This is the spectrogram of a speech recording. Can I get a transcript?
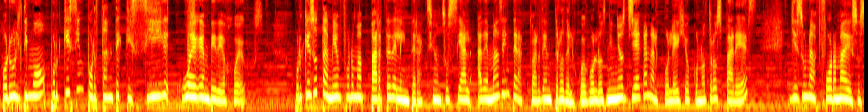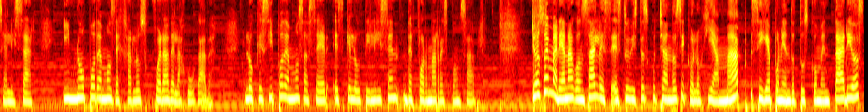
Por último, ¿por qué es importante que sí jueguen videojuegos? Porque eso también forma parte de la interacción social. Además de interactuar dentro del juego, los niños llegan al colegio con otros pares y es una forma de socializar y no podemos dejarlos fuera de la jugada. Lo que sí podemos hacer es que lo utilicen de forma responsable. Yo soy Mariana González, estuviste escuchando Psicología MAP, sigue poniendo tus comentarios.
